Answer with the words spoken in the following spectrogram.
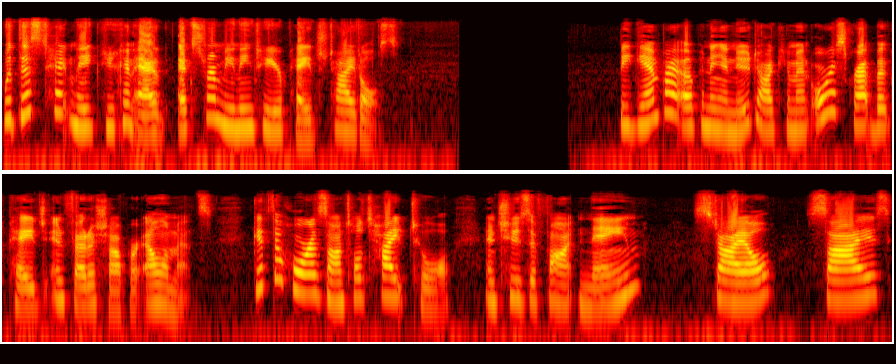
With this technique, you can add extra meaning to your page titles. Begin by opening a new document or a scrapbook page in Photoshop or Elements. Get the horizontal type tool and choose a font name, style, size,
